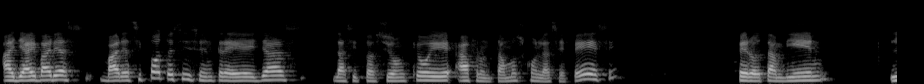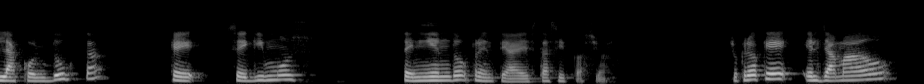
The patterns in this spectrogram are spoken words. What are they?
allá hay varias, varias hipótesis, entre ellas la situación que hoy afrontamos con la CPS, pero también la conducta que seguimos teniendo frente a esta situación. Yo creo que el llamado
